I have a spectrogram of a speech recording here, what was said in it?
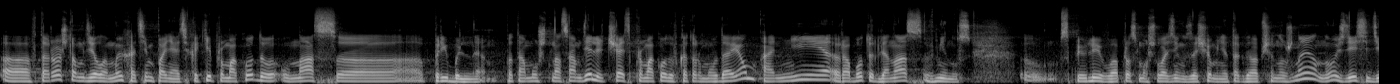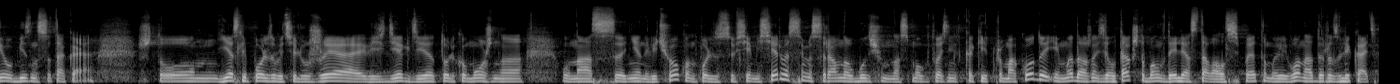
А, второе, что мы делаем, мы хотим понять, какие промокоды у нас э, прибыльные, потому что на самом деле часть промокодов, которые мы выдаем, они работают для нас в минус. Э, справедливый вопрос может возникнуть, зачем мне тогда вообще нужны, но здесь идея у бизнеса такая, что если пользователь уже везде, где только можно, у нас не новичок, он пользуется всеми сервисами, все равно в будущем у нас могут возникнуть какие-то промокоды, и мы должны сделать так, чтобы он в деле оставался, поэтому его надо развлекать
